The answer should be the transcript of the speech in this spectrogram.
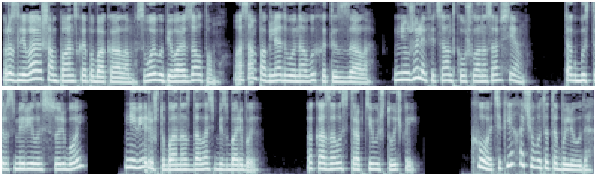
Разливаю шампанское по бокалам, свой выпиваю залпом, а сам поглядываю на выход из зала. Неужели официантка ушла насовсем? Так быстро смирилась с судьбой? Не верю, чтобы она сдалась без борьбы. Оказалась строптивой штучкой. «Котик, я хочу вот это блюдо».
